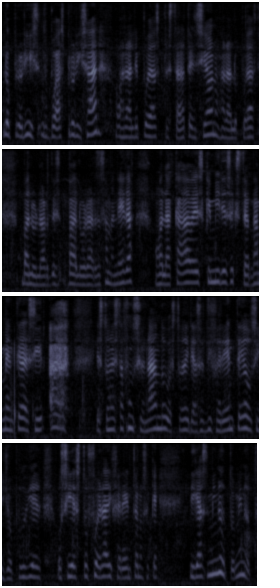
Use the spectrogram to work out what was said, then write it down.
lo, lo, puedas priorizar, ojalá le puedas prestar atención, ojalá lo puedas valorar de, valorar de esa manera, ojalá cada vez que mires externamente a decir, ah, esto no está funcionando, o esto debería ser diferente, o si yo pudiera, o si esto fuera diferente, no sé qué, digas, minuto, minuto,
